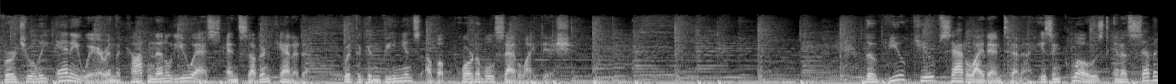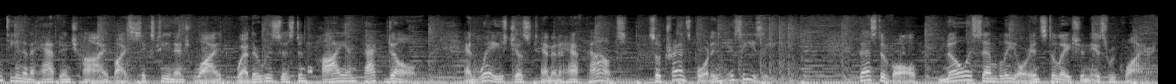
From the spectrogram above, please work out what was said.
virtually anywhere in the continental U.S. and southern Canada with the convenience of a portable satellite dish. The VuQube satellite antenna is enclosed in a 17.5 inch high by 16 inch wide weather-resistant high-impact dome and weighs just 10.5 pounds, so transporting is easy. Best of all, no assembly or installation is required.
